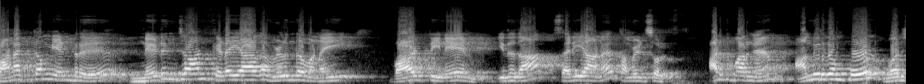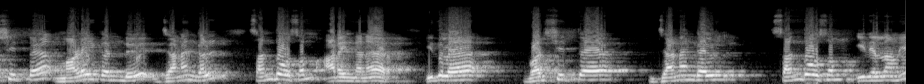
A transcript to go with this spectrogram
வணக்கம் என்று நெடுஞ்சான் கிடையாக விழுந்தவனை வாழ்த்தினேன். இதுதான் சரியான தமிழ் சொல். அடுத்து பாருங்க. அமிர்தம் போல் வர்ஷித்த மழை கண்டு ஜனங்கள் சந்தோஷம் அடைந்தனர். இதுல வர்ஷித்த ஜனங்கள் சந்தோஷம் இது எல்லாமே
